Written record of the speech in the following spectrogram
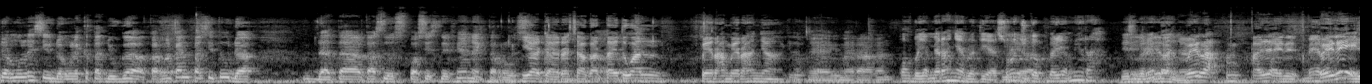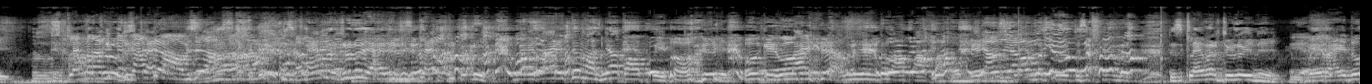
udah mulai sih udah mulai ketat juga. Karena kan pas itu udah data kasus positifnya naik terus. Iya daerah Jakarta itu kan merah-merahnya gitu. Ya merah kan. Oh banyak merahnya berarti ya? Solo Iya. juga banyak merah. Ya sebenarnya banyak. Merah. Banyak ini. Merah. Oh, ini disclaimer Merah dulu ada bisa. Disclaimer dulu ya ini disclaimer dulu. Merah itu maksudnya covid. Covid. oke Kita oke. tidak menyentuh apa-apa. Oke Siap, siap, disclaimer dulu disclaimer. Disclaimer dulu ini. Iya. merah itu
